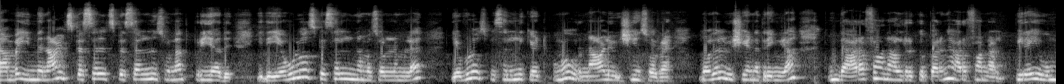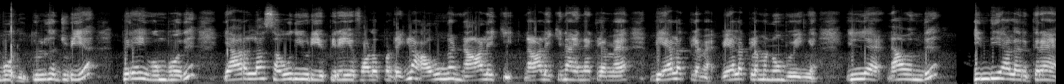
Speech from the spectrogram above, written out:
நம்ம இந்த நாள் ஸ்பெஷல் ஸ்பெஷல்னு சொன்னா புரியாது. இது எவ்வளவு ஸ்பெஷல்னு நம்ம சொல்லணும்ல? எவ்வளவு ஸ்பெஷல்னு கேட்டுக்கோங்க. ஒரு நாலு விஷயம் சொல்றேன். முதல் விஷயம் என்ன தெரியுங்களா? இந்த அரஃபா நாள் இருக்கு பாருங்க. அரஃபா நாள். பிறை ஒன்பது துல்கஜுடைய பிறை ஒன்பது யாரெல்லாம் சவுதியுடைய பிறையை ஃபாலோ பண்றீங்களோ அவங்க நாளைக்கு நாளைக்கு நான் என்ன கிழமை? வியாழக்கிழமை வியாழக்கிழமை நோம்புவீங்க இல்லை இல்ல நான் வந்து இந்தியாவில் இருக்கிறேன்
